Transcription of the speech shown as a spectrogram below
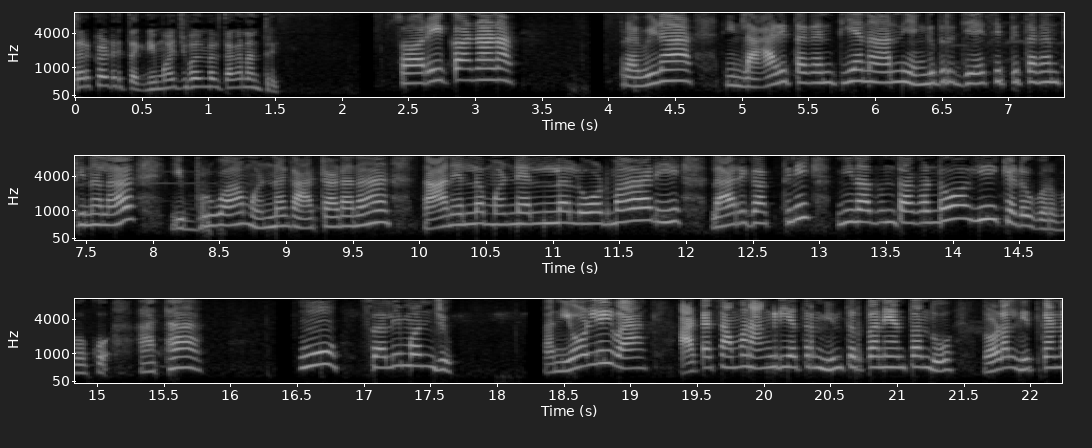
ಸರ್ಕಡ್ರಿ ತಗ ನಿಮ್ಮ ಅಜ್ಜಿ ಬಂದ್ಮೇಲೆ ತಗೊಂಡ್ರಿ ಸಾರಿ ಕಣಣ್ಣ. ಪ್ರವೀಣ, ನೀನ್ ಲಾರಿ ತಗಂತೀಯ ನಾನು? ಹೆಂಗಿದ್ರು ಜೆ ಸಿ ಪಿ ತಗಂತೀನಲ್ಲ? ಇಬ್ರು ಮಣ್ಣಾಗ ಆಟ ಆಡೋಣ. ನಾನೆಲ್ಲ ಮಣ್ಣೆಲ್ಲ ಲೋಡ್ ಮಾಡಿ ಲಾರಿಗೆ ಹಾಕ್ತೀನಿ. ನೀನ್ ಅದನ್ನ ತಗೊಂಡು ಈ ಕಡೆ ಬರ್ಬೇಕು. ಆತಾ? ಹ್ಞೂ, ಸಲಿ ಮಂಜು. ನಾನು ಹೇಳಿಲ್ವಾ ಆಟ ಸಾಮಾನು ಅಂಗಡಿ ಹತ್ರ ನಿಂತಿರ್ತಾನೆ ಅಂತಂದು. ನೋಡಲ್ ನಿಂತ್ಕೊಂಡ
